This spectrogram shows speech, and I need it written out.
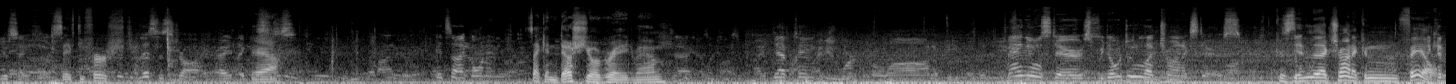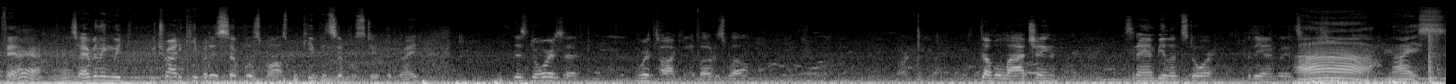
You're safe. safety first. And this is strong, right? Like this Yeah. is. It's not going anywhere. It's like industrial grade, man. Exactly. My depth tank. Manual stairs. We don't do electronic stairs. Because the electronic can fail. It can fail. Yeah. So everything we we try to keep it as simple as possible. Keep it simple, stupid, right? This door is a worth talking about as well. Double latching. It's an ambulance door for the ambulance, Ah, nice.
